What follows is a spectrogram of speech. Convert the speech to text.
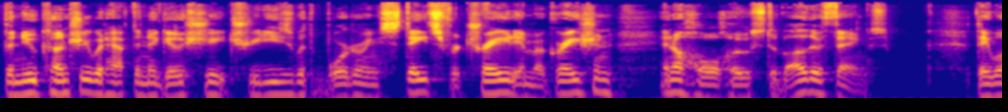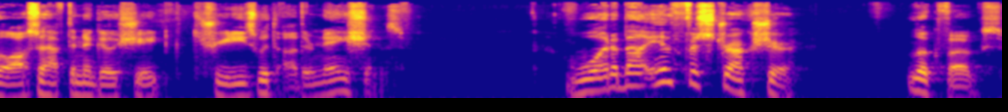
The new country would have to negotiate treaties with bordering states for trade, immigration, and a whole host of other things. They will also have to negotiate treaties with other nations. What about infrastructure? Look, folks,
